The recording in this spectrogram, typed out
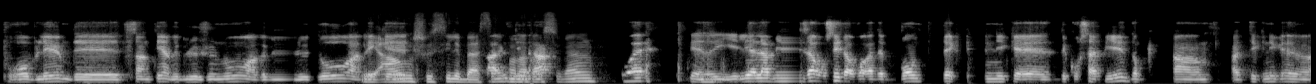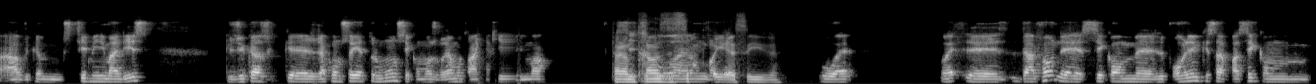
problème de santé avec le genou, avec le dos, avec Les euh, hanches aussi, les bassins qu'on entend souvent. ouais, Il y a la misère aussi d'avoir de bonnes techniques euh, de course à pied, donc un, un technique euh, avec un style minimaliste que je, que je conseille à tout le monde, c'est qu'on commence vraiment tranquillement. Faire une transition un- progressive. Ouais. Ouais, euh, dans le fond, euh, c'est comme euh, le problème que ça passé comme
